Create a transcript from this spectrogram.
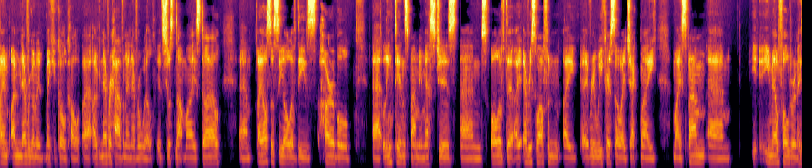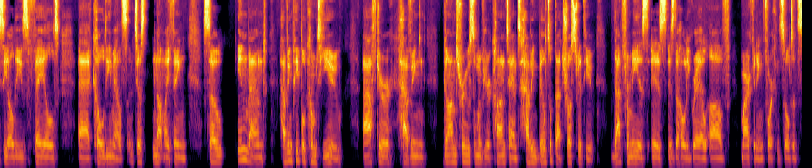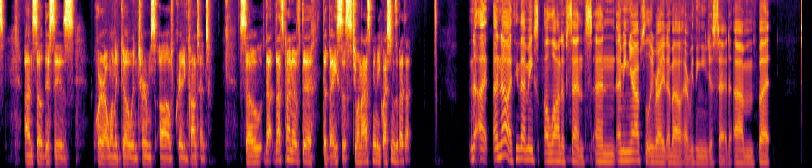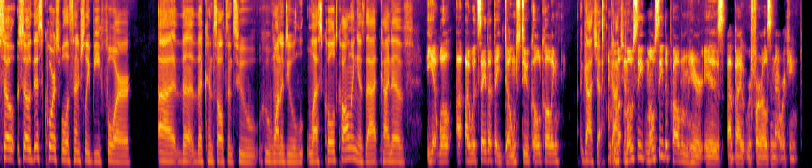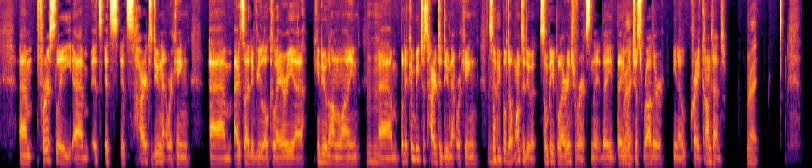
I'm I'm never going to make a cold call. Uh, I've never have and I never will. It's just not my style. Um, I also see all of these horrible uh, LinkedIn spammy messages and all of the. I, every so often, I every week or so, I check my my spam um, e- email folder and I see all these failed uh, cold emails. It's just not my thing. So inbound, having people come to you after having gone through some of your content, having built up that trust with you, that for me is is is the holy grail of marketing for consultants. And so this is where I want to go in terms of creating content. So that that's kind of the the basis. Do you want to ask me any questions about that? No, I, uh, no, I think that makes a lot of sense, and I mean you're absolutely right about everything you just said. Um, but so so this course will essentially be for uh the the consultants who who want to do less cold calling. Is that kind of yeah, well, I would say that they don't do cold calling. Gotcha. Gotcha. M- mostly, mostly the problem here is about referrals and networking. Um, firstly, um, it's it's it's hard to do networking um, outside of your local area. You can do it online, mm-hmm. um, but it can be just hard to do networking. Some yeah. people don't want to do it. Some people are introverts, and they they they right. would just rather you know create content. Right.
